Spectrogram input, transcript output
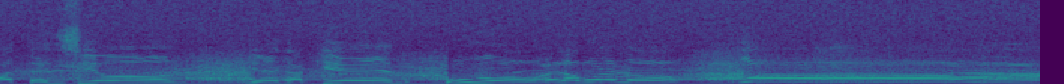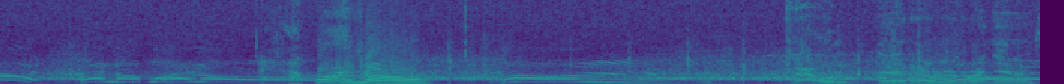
Atención. Llega quién? Hugo, el abuelo. ¡Gol! ¡Gol! ¿Raúl? ¿Era Raúl Orbañanos?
